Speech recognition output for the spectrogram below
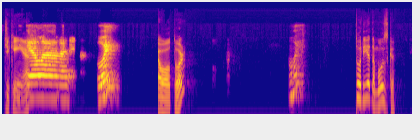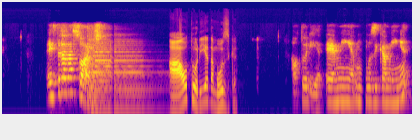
De quem é? Ela. Oi? É o autor? Oi? Autoria da música. É Estrela da Sorte. A autoria da música. Autoria. É minha música minha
